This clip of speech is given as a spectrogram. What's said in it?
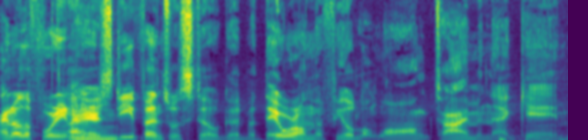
I know the 49ers mean- defense was still good, but they were on the field a long time in that game.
